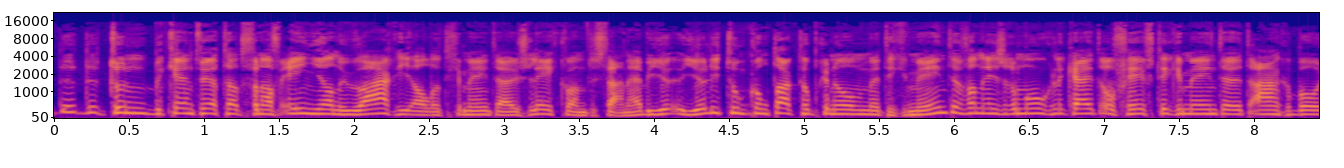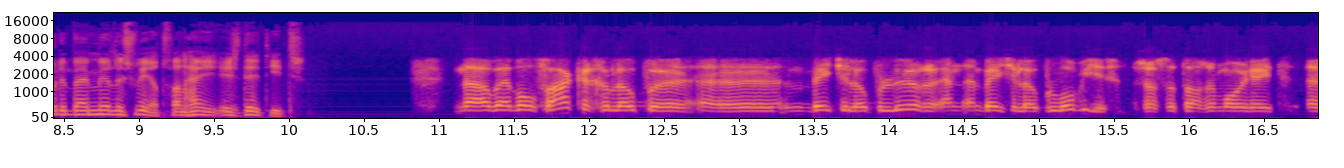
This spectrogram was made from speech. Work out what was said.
de, de, toen bekend werd dat vanaf 1 januari al het gemeentehuis leeg kwam te staan. Hebben jullie toen contact opgenomen met de gemeente van is er een mogelijkheid? Of heeft de gemeente het aangeboden bij Millesweert van hey, is dit iets? Nou, we hebben al vaker gelopen, uh, een beetje lopen leuren en een beetje lopen lobbyen, zoals dat dan zo mooi heet, uh,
